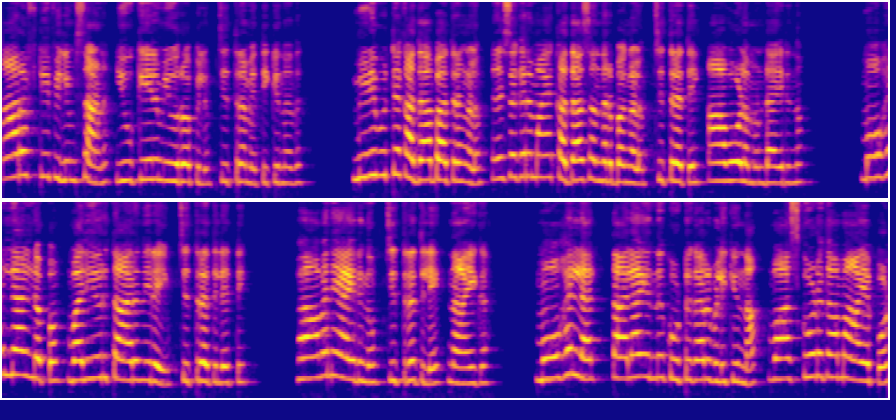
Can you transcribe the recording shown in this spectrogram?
ആർ എഫ് ടി ഫിലിംസ് ആണ് യു കെയിലും യൂറോപ്പിലും ചിത്രം എത്തിക്കുന്നത് മിഴിവുറ്റ കഥാപാത്രങ്ങളും രസകരമായ കഥാസന്ദർഭങ്ങളും ചിത്രത്തിൽ ആവോളമുണ്ടായിരുന്നു. മോഹൻലാലിനൊപ്പം വലിയൊരു താരനിരയും ചിത്രത്തിലെത്തി. ഭാവനയായിരുന്നു ചിത്രത്തിലെ നായിക. മോഹൻലാൽ തല എന്ന് കൂട്ടുകാർ വിളിക്കുന്ന വാസ്കോഡഗാമ ആയപ്പോൾ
